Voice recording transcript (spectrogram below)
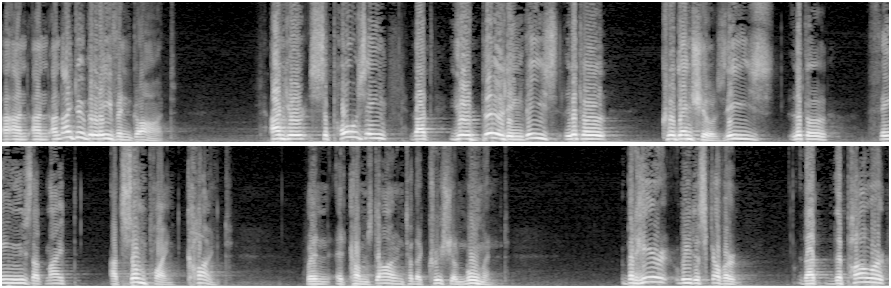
and, and, and I do believe in God and you're supposing that you're building these little credentials, these little things that might at some point count when it comes down to the crucial moment. But here we discover that the power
